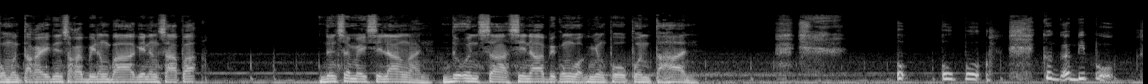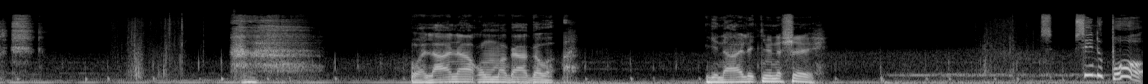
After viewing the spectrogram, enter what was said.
Pumunta kayo din sa kabilang bahagi ng sapa. Doon sa may silangan, doon sa sinabi kong huwag niyong pupuntahan. O, opo, kagabi po. Wala na akong magagawa. Ginalit niyo na siya eh. Sino po?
